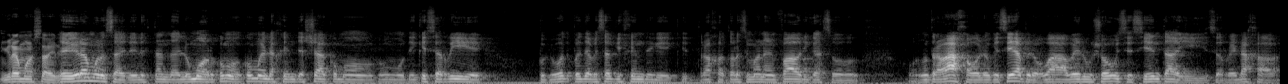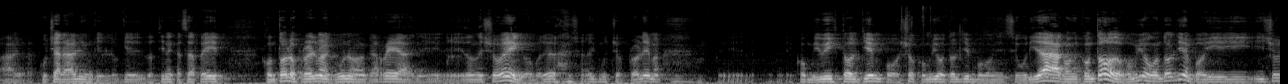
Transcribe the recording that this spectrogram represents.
Gran Buenos Aires. el Gran Buenos Aires, el estándar, el humor, cómo, cómo es la gente allá, cómo, cómo, de qué se ríe. Porque vos te podés pensar que hay gente que, que trabaja toda la semana en fábricas o, o no trabaja o lo que sea, pero va a ver un show y se sienta y se relaja a escuchar a alguien que, lo que los tiene que hacer reír. Con todos los problemas que uno acarrea en, eh, de donde yo vengo, pero hay muchos problemas. Eh, convivís todo el tiempo, yo convivo todo el tiempo con inseguridad, con, con todo, convivo con todo el tiempo. Y, y yo,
